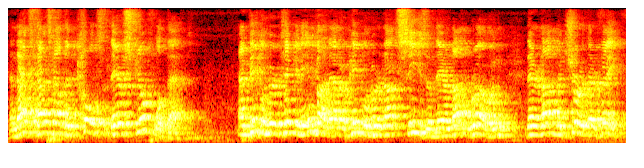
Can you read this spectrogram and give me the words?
And that's, that's how the cults, they're skillful at that. And people who are taken in by that are people who are not seasoned, they are not grown, they're not mature in their faith.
